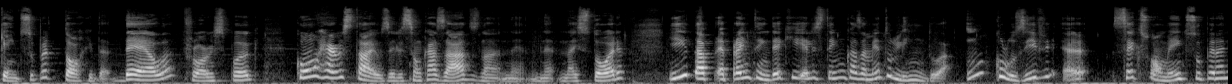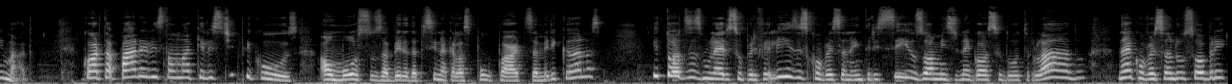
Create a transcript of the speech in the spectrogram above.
quente, super tórrida dela, Florence Pugh, com o Harry Styles. Eles são casados na, na, na história. E dá, é para entender que eles têm um casamento lindo, inclusive é sexualmente super animado. Corta para, eles estão naqueles típicos almoços à beira da piscina, aquelas pool parties americanas. E todas as mulheres super felizes, conversando entre si, os homens de negócio do outro lado, né? Conversando sobre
